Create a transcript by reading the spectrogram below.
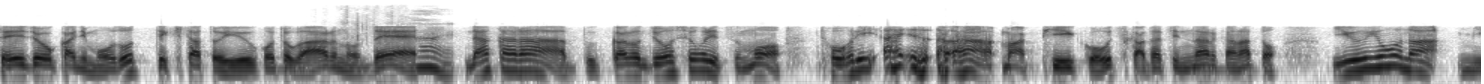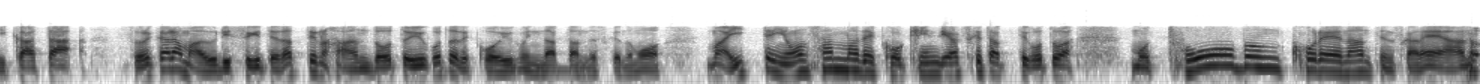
正常化に戻ってきたということがあるので、はい、だから物価の上昇率もとりあえずまあピークを打つ形になるかなというような見方。それからまあ売りすぎてたっていうのは反動ということでこういうふうになったんですけども、まあ1.43までこう金利がつけたってことは、もう当分これ、なんていうんですかね、あの、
